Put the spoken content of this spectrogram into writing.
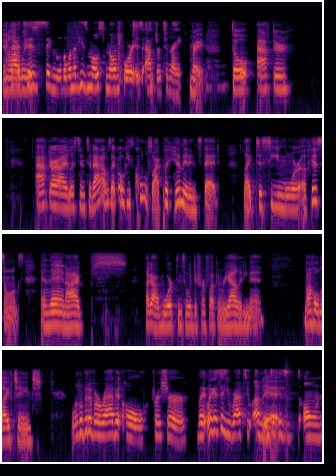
in a lot of that's ways, his single. The one that he's most known for is After Tonight. right? So after after I listened to that, I was like, oh, he's cool. So I put him in instead, like to see more of his songs, and then I I got warped into a different fucking reality, man. My whole life changed. A little bit of a rabbit hole for sure. Like like I said, he wraps you up into his own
